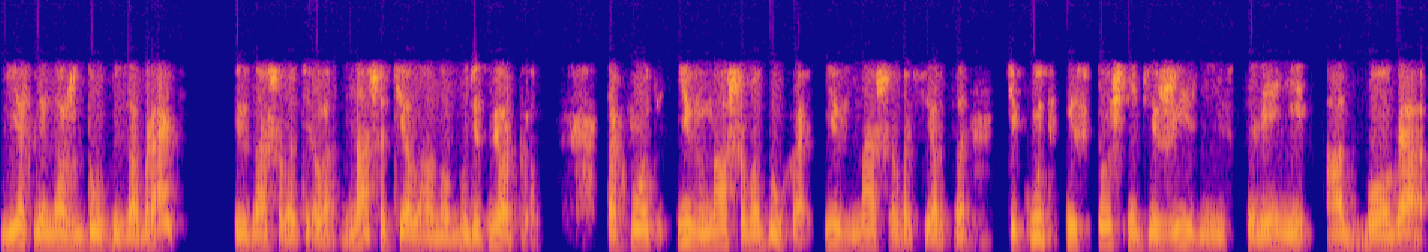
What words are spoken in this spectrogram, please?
если наш дух забрать из нашего тела, наше тело, оно будет мертвым. Так вот, из нашего духа, из нашего сердца текут источники жизни и исцелений от Бога.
